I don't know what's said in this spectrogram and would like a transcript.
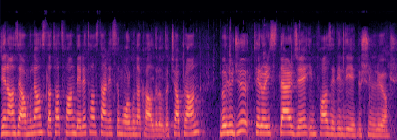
Cenaze ambulansla Tatvan Devlet Hastanesi morguna kaldırıldı. Çaprak'ın bölücü teröristlerce infaz edildiği düşünülüyor.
